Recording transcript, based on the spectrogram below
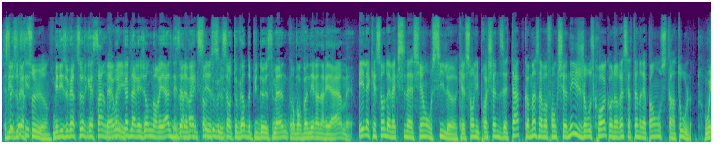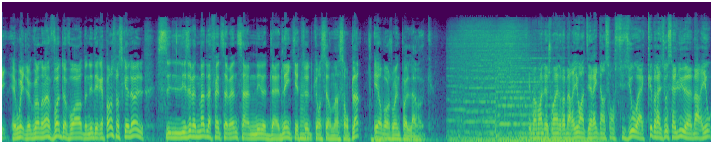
c'est des ouvertures. mais des ouvertures récentes. Ben dans oui. le cas de la région de Montréal, des affaires qui, sont, qui, sont, ouvertes depuis deux semaines, qu'on va revenir en arrière. Mais... Et la question de la vaccination aussi. Là. Quelles sont les prochaines étapes? Comment ça va fonctionner? J'ose croire qu'on aura certaines réponses tantôt. Là. Oui, oui, le gouvernement va devoir donner des réponses parce que là, les événements de la fin de semaine, ça a amené de l'inquiétude hum. concernant son plan. Et on va rejoindre Paul Larocque. C'est le moment de joindre Mario en direct dans son studio à Cube Radio. Salut euh, Mario.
